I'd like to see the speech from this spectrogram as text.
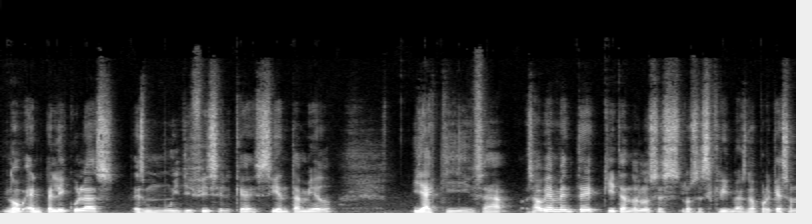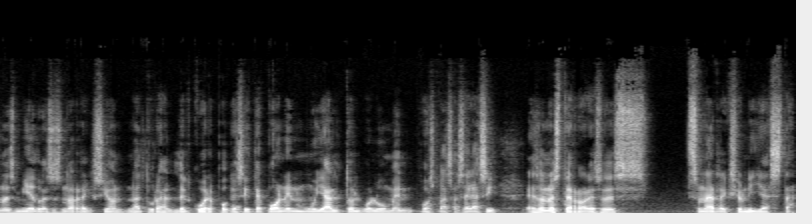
no, en películas es muy difícil que sienta miedo. Y aquí, o sea, o sea obviamente quitando los, los screamers, ¿no? Porque eso no es miedo, eso es una reacción natural del cuerpo que si te ponen muy alto el volumen, pues vas a hacer así. Eso no es terror, eso es, es una reacción y ya está.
